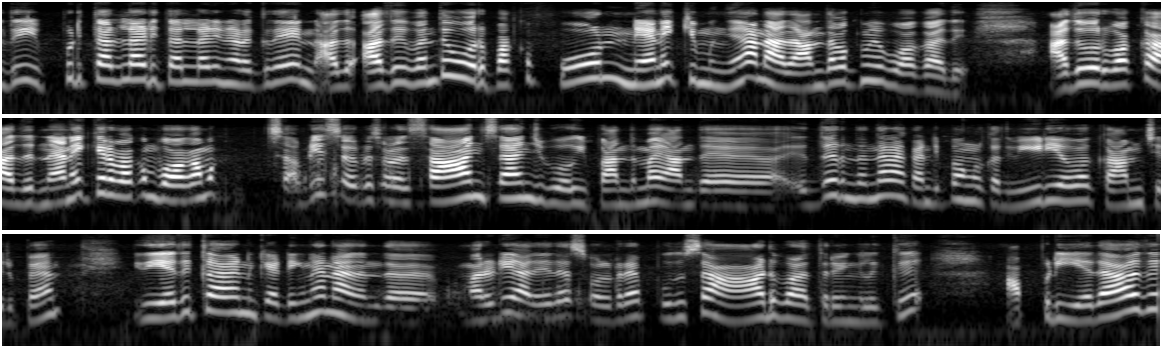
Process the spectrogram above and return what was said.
இது? இப்படி தள்ளாடி தள்ளாடி நடக்குதே. அது அது வந்து ஒரு பக்கம் போகணும்னு நினைக்குமுங்க. ஆனால் அது அந்த பக்கமே போகாது. அது ஒரு பக்கம் அது நினைக்கிற பக்கம் போகாமல் அப்படியே சொல்ல சொல்ல சாஞ்சு சாஞ்சு போகும். இப்போ அந்த மாதிரி அந்த இது இருந்ததுன்னா நான் கண்டிப்பாக உங்களுக்கு அது வீடியோவாக காமிச்சிருப்பேன். இது எதுக்காகன்னு கேட்டிங்கன்னா நான் அந்த மறுபடியும் அதே தான் சொல்கிறேன் புதுசாக ஆடு வளர்த்துறவங்களுக்கு அப்படி ஏதாவது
